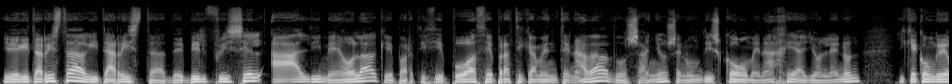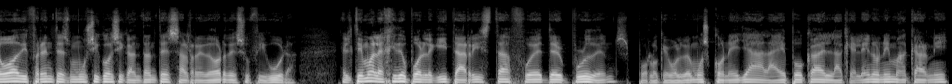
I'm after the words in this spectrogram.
Y de guitarrista a guitarrista, de Bill Frisell a Aldi Meola, que participó hace prácticamente nada, dos años, en un disco homenaje a John Lennon y que congregó a diferentes músicos y cantantes alrededor de su figura. El tema elegido por el guitarrista fue Dear Prudence, por lo que volvemos con ella a la época en la que Lennon y McCartney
